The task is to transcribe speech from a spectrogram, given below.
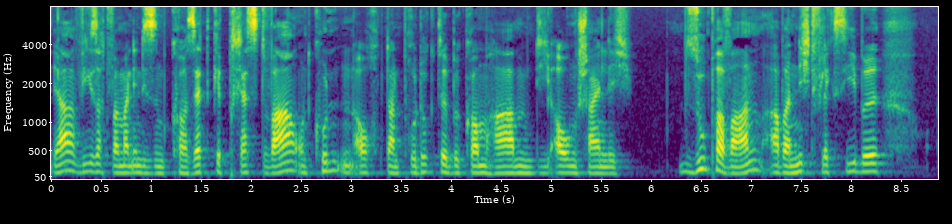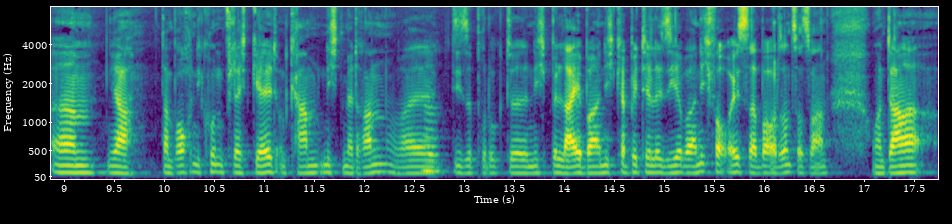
ja, wie gesagt, weil man in diesem Korsett gepresst war und Kunden auch dann Produkte bekommen haben, die augenscheinlich super waren, aber nicht flexibel. Ähm, ja, dann brauchen die Kunden vielleicht Geld und kamen nicht mehr dran, weil ja. diese Produkte nicht beleihbar, nicht kapitalisierbar, nicht veräußerbar oder sonst was waren. Und da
